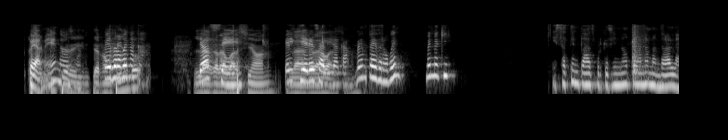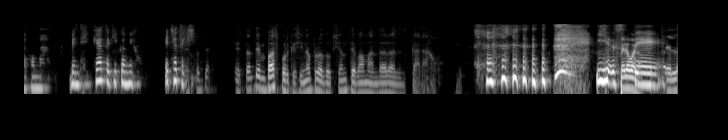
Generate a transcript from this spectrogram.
Espérame, no, Pedro, ven acá. La Ya sé. grabación. Él la quiere salir acá. Ven, Pedro, ven, ven aquí. Estate en paz, porque si no te van a mandar a la goma. Vente, quédate aquí conmigo. Échate aquí. Estate, estate en paz porque si no producción te va a mandar al carajo. Y Pero bueno, este, el,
